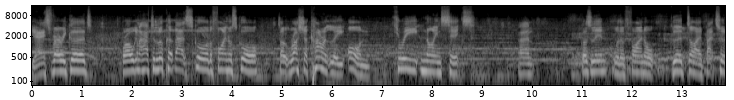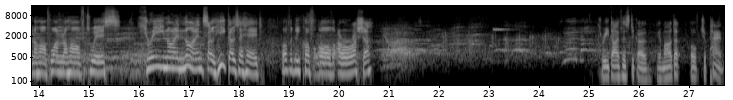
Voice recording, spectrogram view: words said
Yes, very good. Well, we're going to have to look at that score, the final score. So Russia currently on 396. And Gosselin with a final good dive, back two and a half, one and a half twist. 399, so he goes ahead of Vnukov of Russia. Three divers to go. Yamada of Japan.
